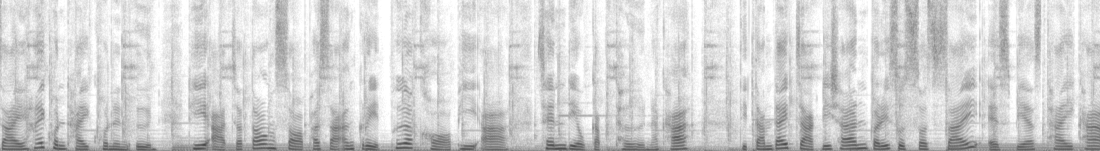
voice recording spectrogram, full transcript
ใจให้คนไทยคนอื่น ๆ ที่อาจจะต้องสอบภาษาอังกฤษเพื่อขอ PR เช่นเดียวกับเธอนะคะ ติดตามได้จากดิฉัน ปริสุทธ์สดใส SBS ไทยค่ะ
